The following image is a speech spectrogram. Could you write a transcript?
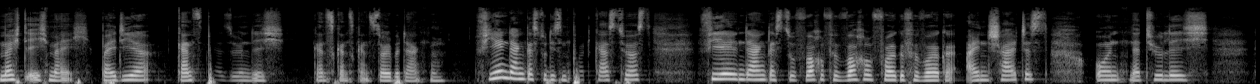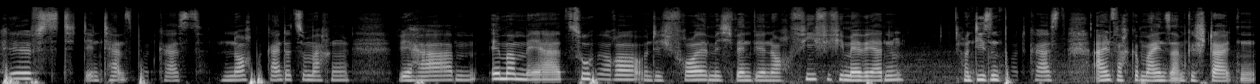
möchte ich mich bei dir ganz persönlich ganz, ganz, ganz doll bedanken. Vielen Dank, dass du diesen Podcast hörst. Vielen Dank, dass du Woche für Woche, Folge für Folge einschaltest und natürlich hilfst, den Tanzpodcast noch bekannter zu machen. Wir haben immer mehr Zuhörer und ich freue mich, wenn wir noch viel, viel, viel mehr werden und diesen Podcast einfach gemeinsam gestalten.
